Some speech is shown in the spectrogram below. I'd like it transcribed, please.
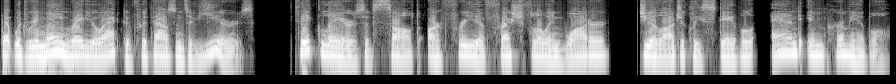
that would remain radioactive for thousands of years. Thick layers of salt are free of fresh flowing water, geologically stable, and impermeable.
